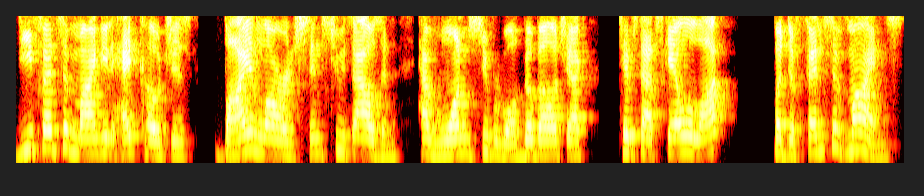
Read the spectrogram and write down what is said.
Defensive minded head coaches, by and large, since 2000, have won Super Bowl. Bill Belichick tips that scale a lot, but defensive minds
